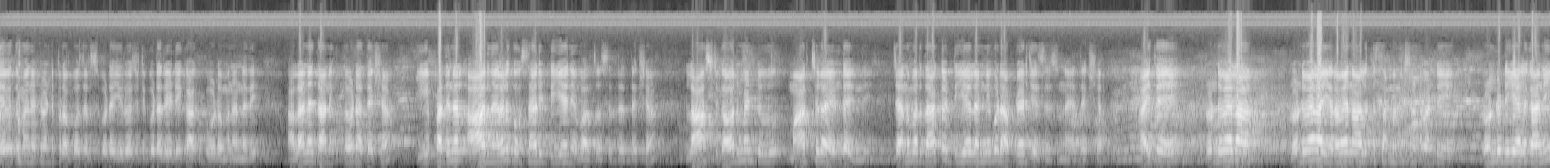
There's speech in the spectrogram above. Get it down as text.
ఏ విధమైనటువంటి ప్రపోజల్స్ కూడా ఈ రోజుకి కూడా రెడీ కాకపోవడం అని అన్నది. అలానే దానికి తోడు అధ్యక్ష ఈ పది నెలలు ఆరు నెలలకు ఒకసారి డిఏని ఇవ్వాల్సి వస్తుంది అధ్యక్ష. లాస్ట్ గవర్నమెంట్ మార్చిలో ఎండ్ అయింది. జనవరి దాకా డిఏలు అన్ని కూడా అప్డేట్ చేసేసున్నాయి అధ్యక్ష. అయితే రెండు వేల రెండు వేల ఇరవై నాలుగుకి సంబంధించినటువంటి రెండు డిఏలు కానీ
